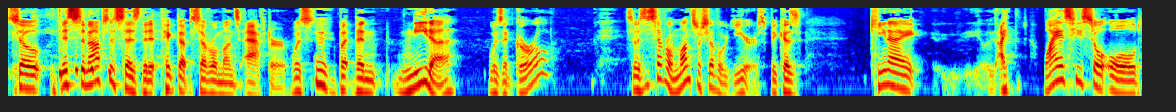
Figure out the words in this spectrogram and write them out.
So this synopsis says that it picked up several months after. Was but then Nita was a girl. So is this several months or several years? Because Kenai, I why is he so old,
